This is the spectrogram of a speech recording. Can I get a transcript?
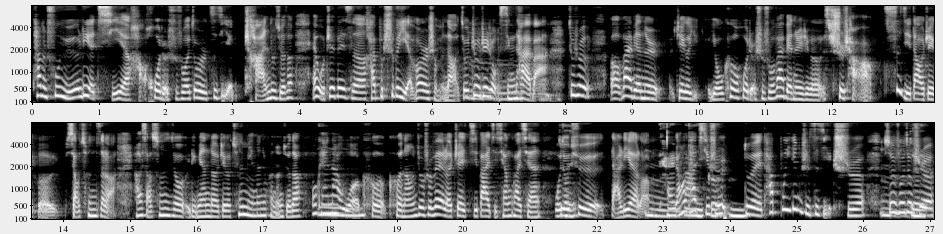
他们出于猎奇也好，或者是说就是自己馋，就觉得哎，我这辈子还不吃个野味儿什么的，就就这种心态吧。就是呃，外边的这个游客，或者是说外边的这个市场，刺激到这个小村子了，然后小村子就里面的这个村民呢，就可能觉得 OK，那我可可能就是为了这几百几千块钱，我就去打猎了。然后他其实对他不一定是自己吃，所以说就是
